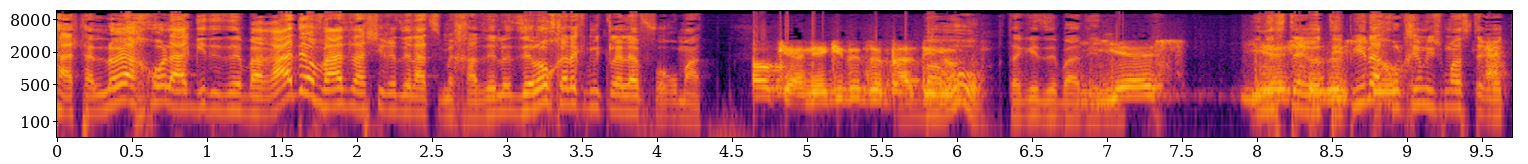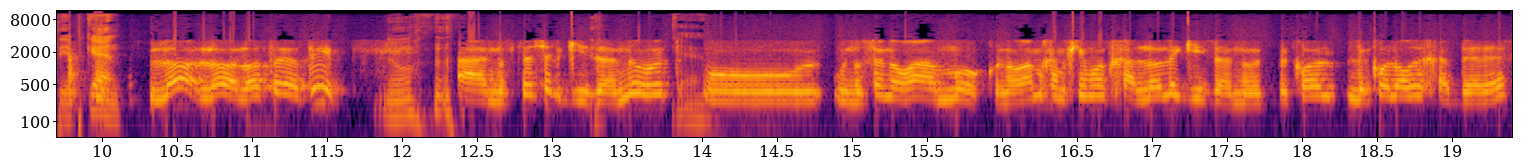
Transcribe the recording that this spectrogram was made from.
אתה לא יכול להגיד את זה ברדיו ואז להשאיר את זה לעצמך. זה לא- זה לא חלק מכללי הפורמט. אוקיי, אני אגיד את זה בעדינות. ברור, תגיד את זה בעדינות. יש... הנה יש סטריאוטיפ, הנה אנחנו הולכים לשמוע סטריאוטיפ, כן. לא, לא, לא סטריאוטיפ. נו. הנושא של גזענות כן. הוא, הוא נושא נורא עמוק, נורא מחנכים אותך לא לגזענות בכל, לכל אורך הדרך,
